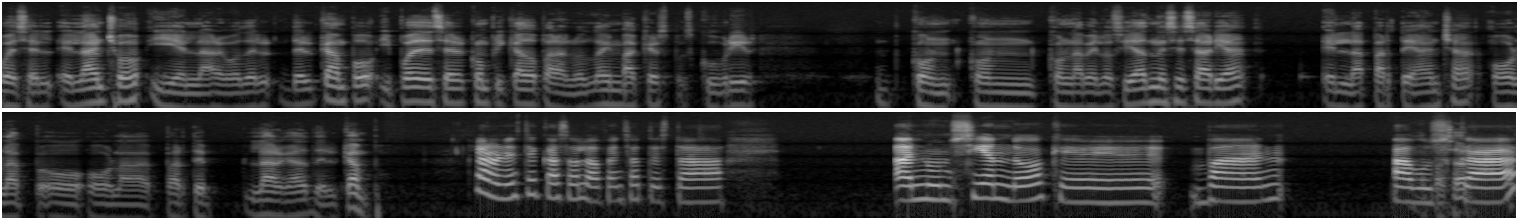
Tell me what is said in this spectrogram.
pues el, ancho y el largo del, campo y puede ser complicado para los linebackers pues cubrir con, la velocidad necesaria en la parte ancha o la, o, la parte larga del campo. Claro, en este caso la ofensa te está anunciando que van a buscar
